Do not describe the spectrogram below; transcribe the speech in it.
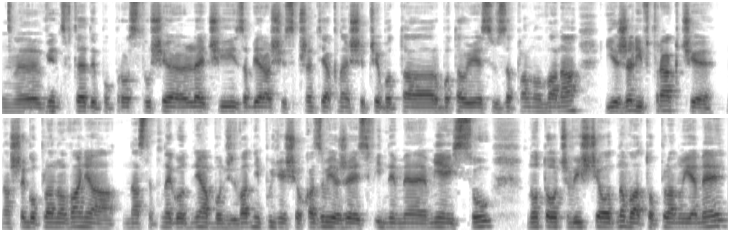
E, więc wtedy po prostu się leci, zabiera się sprzęt jak najszybciej, bo ta robota jest już zaplanowana. Jeżeli w trakcie naszego planowania następnego dnia bądź dwa dni później się okazuje, że jest w innym e, miejscu, no to oczywiście od nowa to planujemy,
